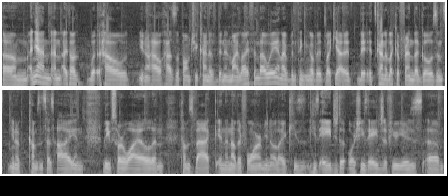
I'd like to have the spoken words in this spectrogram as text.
Um, and yeah, and, and I thought wh- how you know how has the palm tree kind of been in my life in that way, and I've been thinking of it like yeah, it, it's kind of like a friend that goes and you know comes and says hi and leaves for a while and comes back in another form, you know, like he's he's aged or she's aged a few years. Um,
